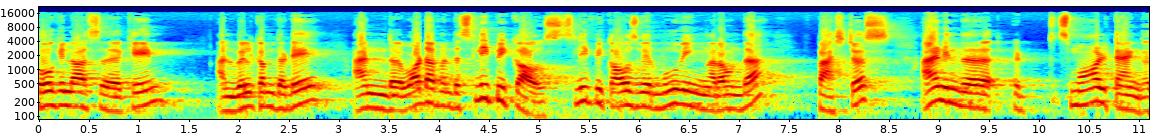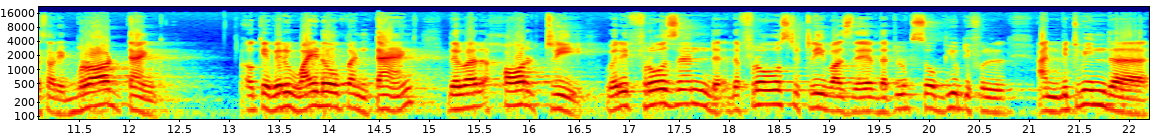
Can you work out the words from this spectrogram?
Kokilas uh, came and welcomed the day. And uh, what happened? The sleepy cows. Sleepy cows were moving around the pastures. And in the small tank uh, sorry broad tank okay very wide open tank. There were hoar tree very frozen the frost tree was there that looked so beautiful. And between the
